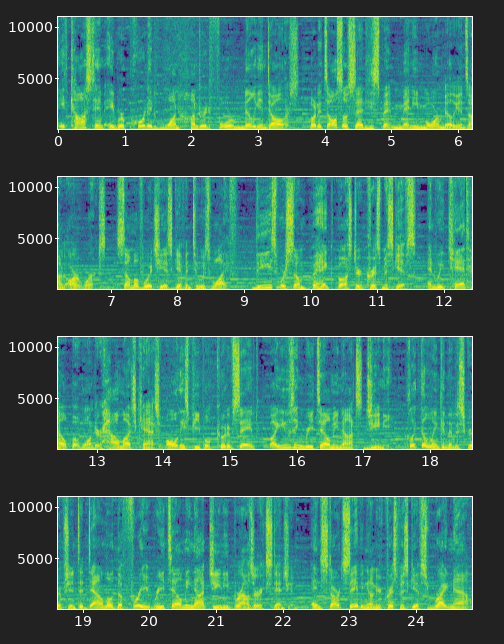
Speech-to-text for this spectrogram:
It cost him a reported $104 million, but it's also said he spent many more millions on artworks, some of which he has given to his wife. These were some bank-buster Christmas gifts, and we can't help but wonder how much cash all these people could have saved by using RetailMeNot's Genie. Click the link in the description to download the free RetailMeNot Genie browser extension and start saving on your Christmas gifts right now.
